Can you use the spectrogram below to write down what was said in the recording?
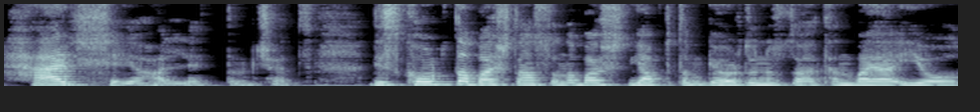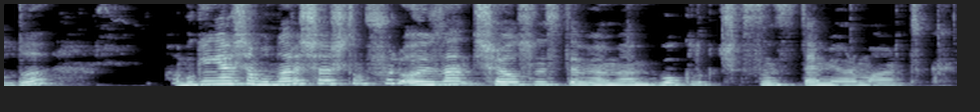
her şeyi hallettim chat. Discord'u da baştan sona baş yaptım. Gördünüz zaten bayağı iyi oldu. Bugün gerçekten bunlara çalıştım full. O yüzden şey olsun istemiyorum yani bir bokluk çıksın istemiyorum artık.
